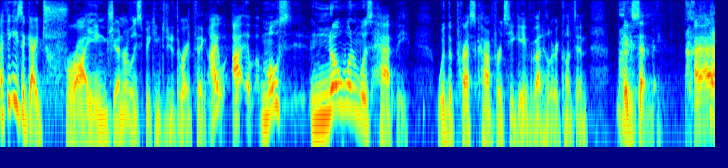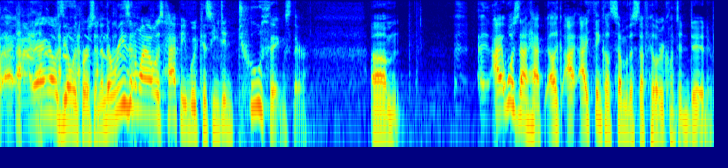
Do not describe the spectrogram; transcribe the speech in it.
I think he's a guy trying, generally speaking, to do the right thing. I, I most, no one was happy with the press conference he gave about Hillary Clinton, except me. I, I, I, I think I was the only person, and the reason why I was happy because he did two things there. Um, I, was not happy. Like I, I think some of the stuff Hillary Clinton did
